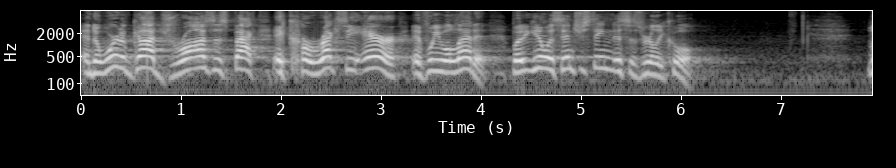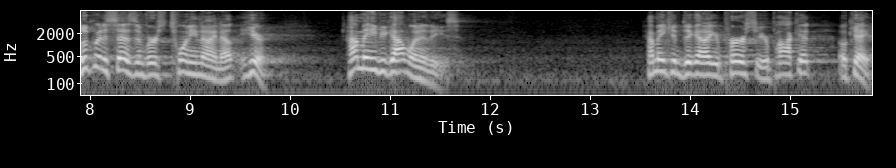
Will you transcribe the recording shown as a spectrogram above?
And the word of God draws us back. It corrects the error if we will let it. But you know what's interesting? This is really cool. Look what it says in verse 29. Now, here, how many of you got one of these? How many can dig out of your purse or your pocket? Okay.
